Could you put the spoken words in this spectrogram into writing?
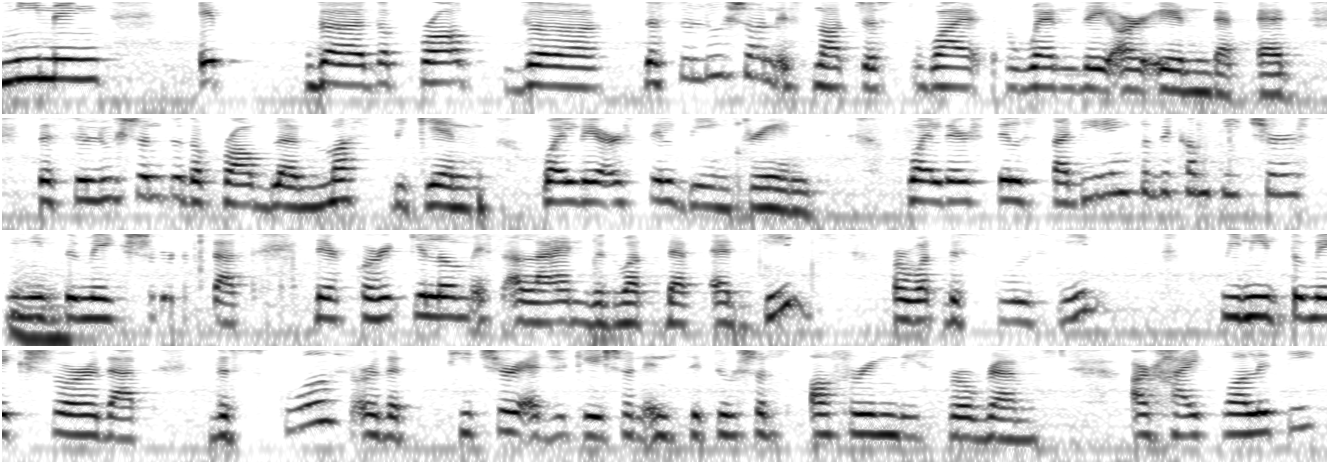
Meaning, it the the prop the the solution is not just why when they are in DepEd. The solution to the problem must begin while they are still being trained, while they're still studying to become teachers. We need to make sure that their curriculum is aligned with what DepEd needs or what the schools need we need to make sure that the schools or the teacher education institutions offering these programs are high quality.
